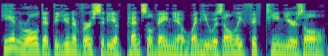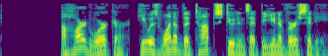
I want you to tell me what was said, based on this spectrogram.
He enrolled at the University of Pennsylvania when he was only 15 years old. A hard worker, he was one of the top students at the university.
